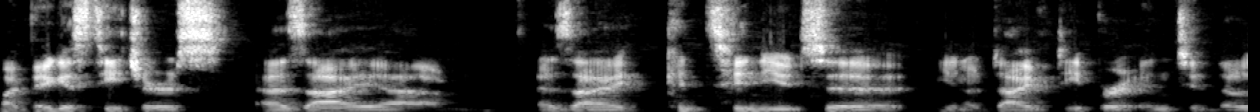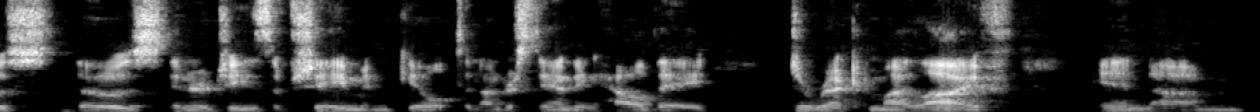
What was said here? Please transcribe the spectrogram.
my biggest teachers as I um, as I continue to you know dive deeper into those those energies of shame and guilt and understanding how they direct my life in um,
